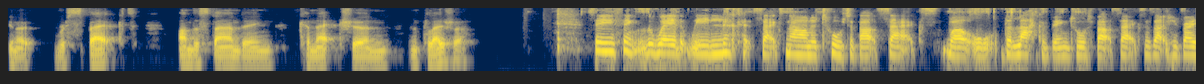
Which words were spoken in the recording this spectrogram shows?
you know, respect, understanding, connection, and pleasure. So you think the way that we look at sex now and are taught about sex, well, or the lack of being taught about sex, is actually very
